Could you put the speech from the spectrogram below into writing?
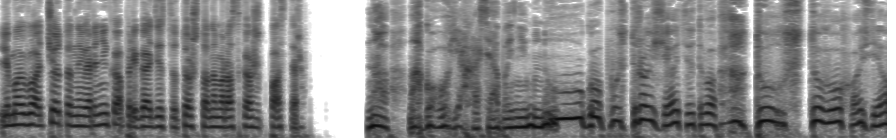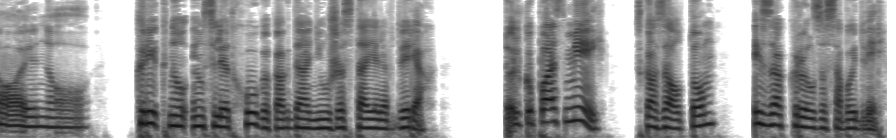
Для моего отчета наверняка пригодится то, что нам расскажет пастор». «Но могу я хотя бы немного постращать этого толстого хозяина?» — крикнул им вслед Хуга, когда они уже стояли в дверях. «Только посмей!» — сказал Том и закрыл за собой дверь.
